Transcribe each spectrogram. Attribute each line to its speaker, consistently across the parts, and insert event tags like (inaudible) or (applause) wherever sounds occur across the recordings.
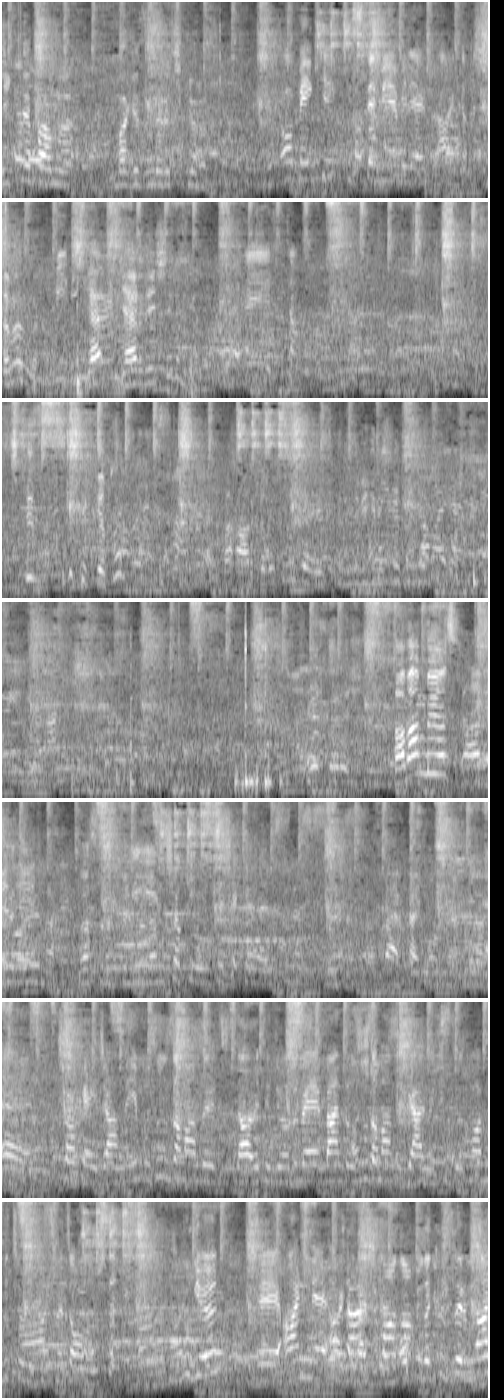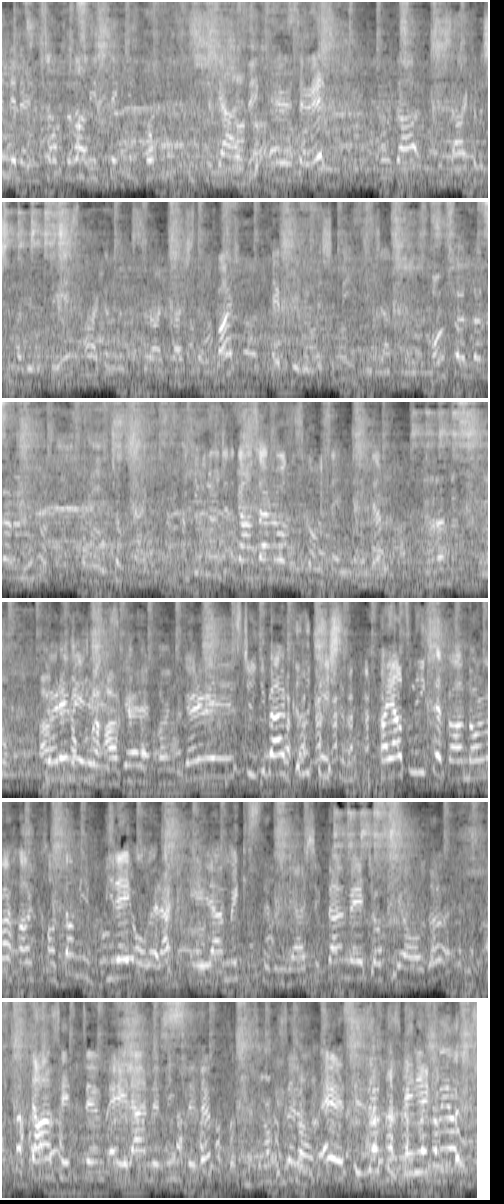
Speaker 1: İlk defa mı magazinlere çıkıyoruz?
Speaker 2: O belki istemeyebilir arkadaşım.
Speaker 1: Tamam mı?
Speaker 2: Bilmiyorum.
Speaker 1: Yer, yer değişelim mi?
Speaker 2: Evet tamam.
Speaker 1: Siz sık yapın. Ben arkadaşımızla esprili bir giriş yapacağım. Tamam mıyız? Nasılsınız?
Speaker 2: İyiyim, çok iyiyim. Teşekkür ederiz. Siz nasılsınız? Evet, çok heyecanlıyım. Uzun zamandır davet ediyordu ve ben de uzun zamandır gelmek istiyordum ama bir türlü kısmet olmamıştı. Bugün e, anne arkadaşlarım, okulda kızlarımın annelerini topladım. Biz 8-9 kişi geldik. Evet evet. Burada işte arkadaşımla birlikteyiz. Arkada da bir sürü arkadaşlarım var. Hep birlikte şimdi izleyeceğiz.
Speaker 1: Konserlerle aranız nasıl?
Speaker 2: Çok güzel. İki gün önce de Guns N' Roses konserindeydim.
Speaker 1: Göremedim yok. Arka
Speaker 2: Göremediniz,
Speaker 1: kapıda arka
Speaker 2: göre-
Speaker 1: kapıdan geçtim.
Speaker 2: göremediniz çünkü ben kılık değiştirdim. (laughs) Hayatımda ilk defa normal halk, halktan bir birey olarak eğlenmek istedim gerçekten ve çok iyi oldu. Dans ettim, eğlendim, izledim. Güzel oldu. Evet, siz yoktunuz, beni yakalıyorsunuz.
